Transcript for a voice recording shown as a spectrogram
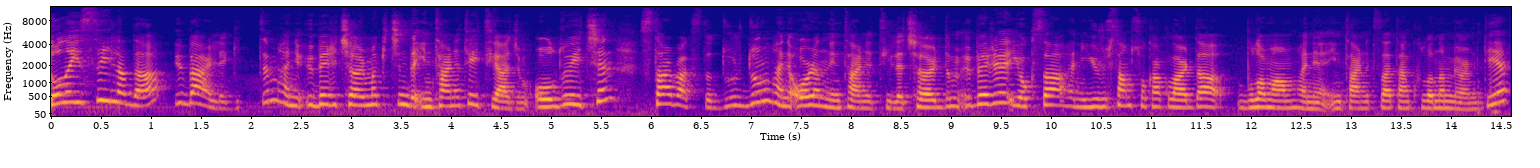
Dolayısıyla da Uber'le gittim. Hani Uber'i çağırmak için de internete ihtiyacım olduğu için Starbucks'ta durdum. Hani oranın internetiyle çağırdım Uber'i. Yoksa hani yürüsem sokaklarda bulamam. Hani interneti zaten kullanamıyorum diye.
